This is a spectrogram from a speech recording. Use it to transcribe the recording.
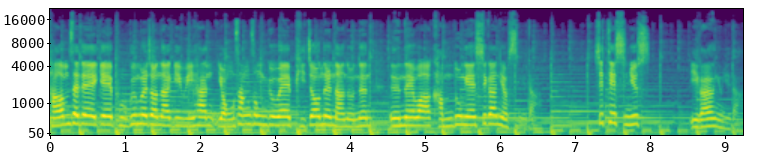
다음 세대에게 복음을 전하기 위한 영상 선교의 비전을 나누는 은혜와 감동의 시간이었습니다. CTS 뉴스 이가영입니다.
